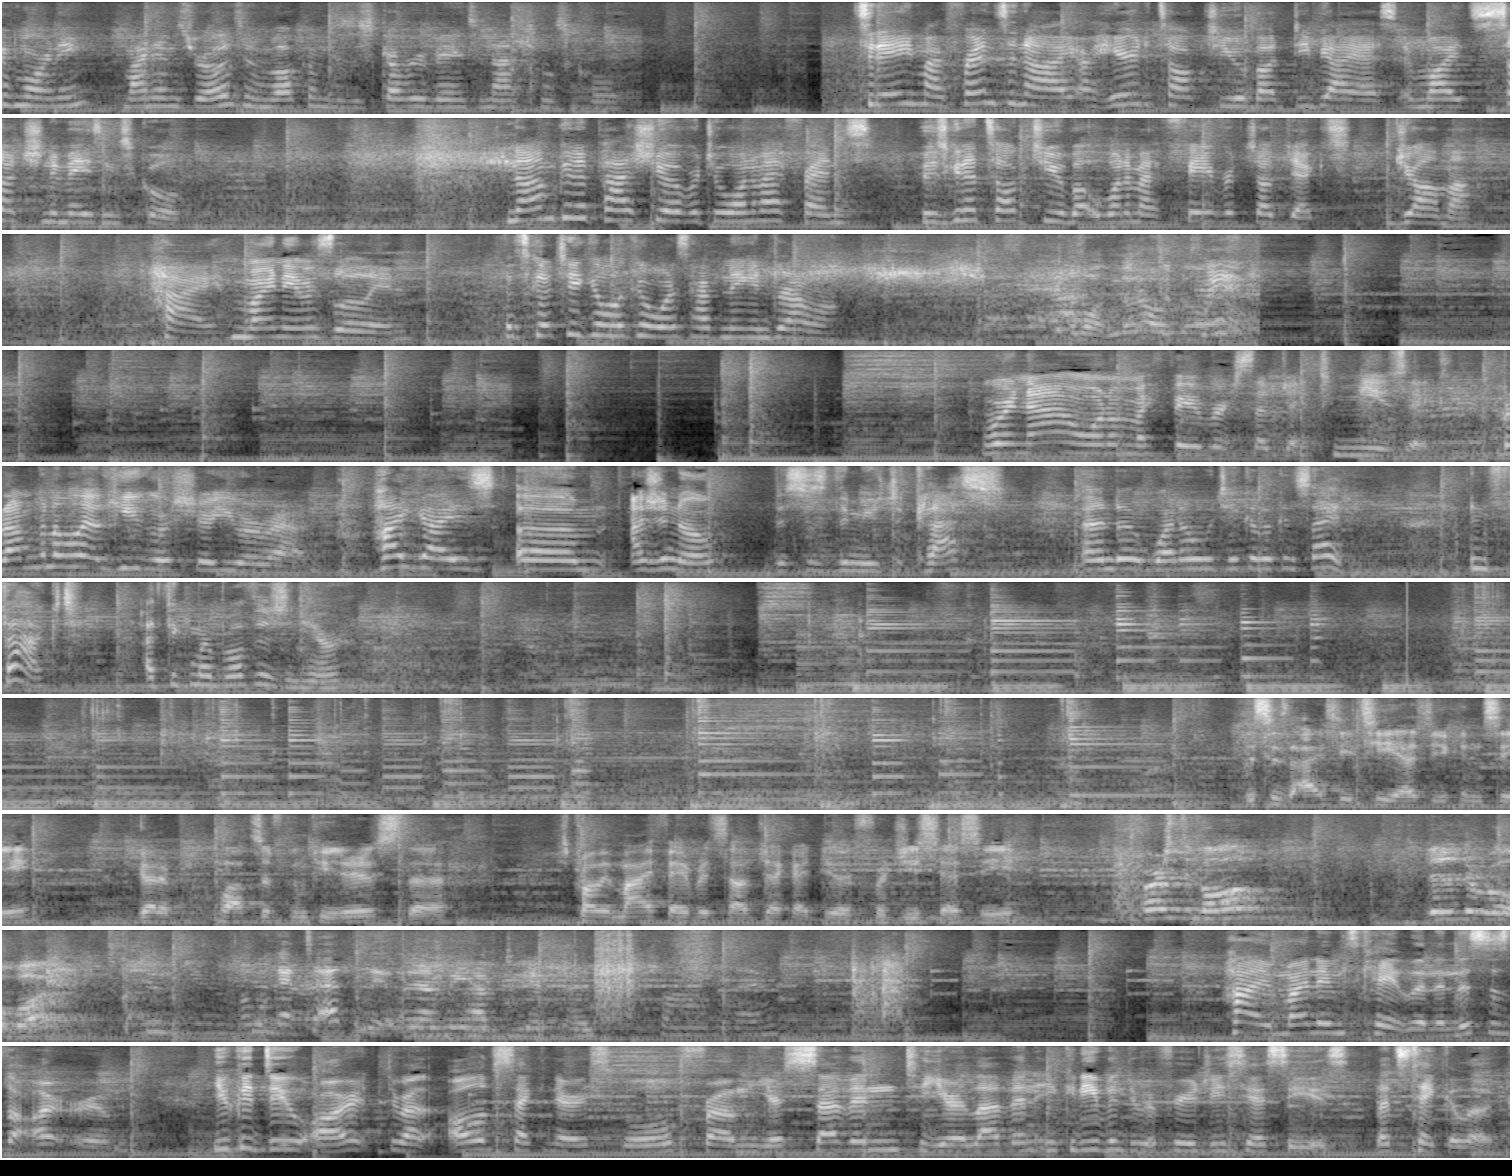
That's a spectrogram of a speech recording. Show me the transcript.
Good morning, my name is Rose and welcome to Discovery Bay International School. Today, my friends and I are here to talk to you about DBIS and why it's such an amazing school. Now I'm going to pass you over to one of my friends who's going to talk to you about one of my favorite subjects, drama. Hi, my name is Lillian. Let's go take a look at what's happening in drama. Come on, no, no, no. One of my favorite subjects, music. But I'm gonna let Hugo show you around. Hi guys, um, as you know, this is the music class, and uh, why don't we take a look inside? In fact, I think my brother's in here. This is ICT as you can see. We've got lots of computers. The, it's probably my favorite subject. I do it for GCSE. First of all, build a robot. We'll get to Edley and then we have to get to Hi, my name's Caitlin and this is the art room. You could do art throughout all of secondary school from year 7 to year 11. You could even do it for your GCSEs. Let's take a look.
